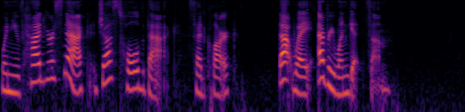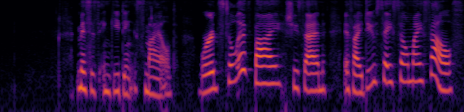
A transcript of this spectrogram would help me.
When you've had your snack, just hold back, said Clark. That way everyone gets some. Mrs. Inkydink smiled. Words to live by, she said, if I do say so myself.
